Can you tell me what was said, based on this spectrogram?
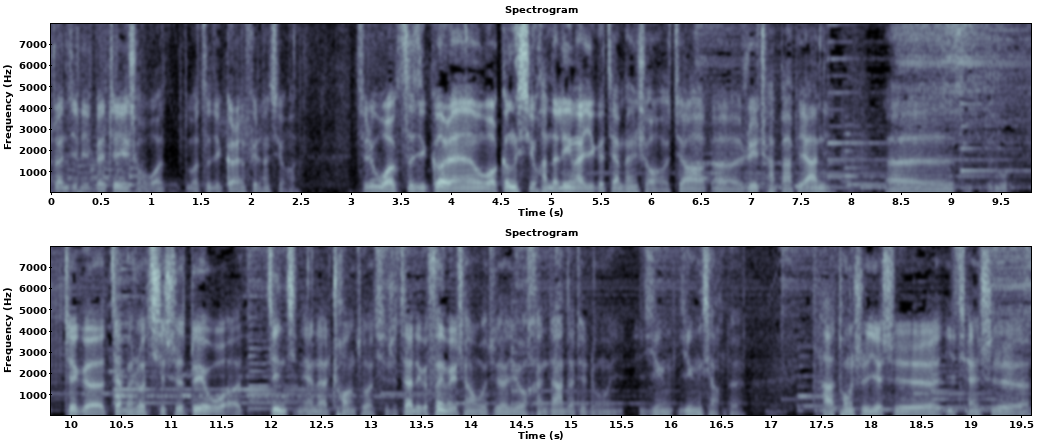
专辑里边这一首，我我自己个人非常喜欢。其实我自己个人我更喜欢的另外一个键盘手叫呃 Richard Babiani，呃我。这个键盘手其实对我近几年的创作，其实在这个氛围上，我觉得有很大的这种影影响。对，他同时也是以前是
